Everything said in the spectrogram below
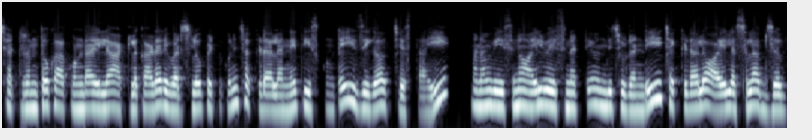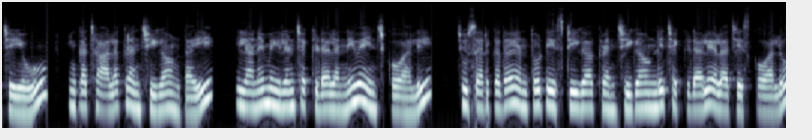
చట్రంతో కాకుండా ఇలా అట్లకాడ రివర్స్లో పెట్టుకుని చక్కడాలన్నీ తీసుకుంటే ఈజీగా వచ్చేస్తాయి. మనం వేసిన ఆయిల్ వేసినట్టే ఉంది చూడండి. చెక్కడాలు ఆయిల్ అస్సలు అబ్జర్వ్ చేయవు. ఇంకా చాలా క్రంచీగా ఉంటాయి. ఇలానే మిగిలిన చెక్కడాలన్నీ వేయించుకోవాలి. చూసారు కదా ఎంతో టేస్టీగా క్రంచీగా ఉండే చెక్కిడాలు ఎలా చేసుకోవాలో.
